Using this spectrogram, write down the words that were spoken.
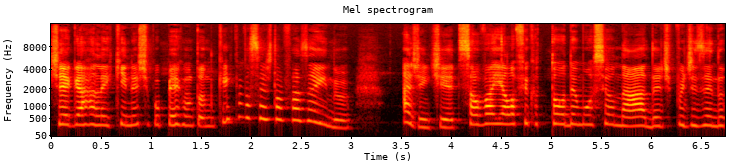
Chega a Arlequina, tipo, perguntando: o que, que vocês estão fazendo? A gente ia te salvar e ela fica toda emocionada, tipo, dizendo:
